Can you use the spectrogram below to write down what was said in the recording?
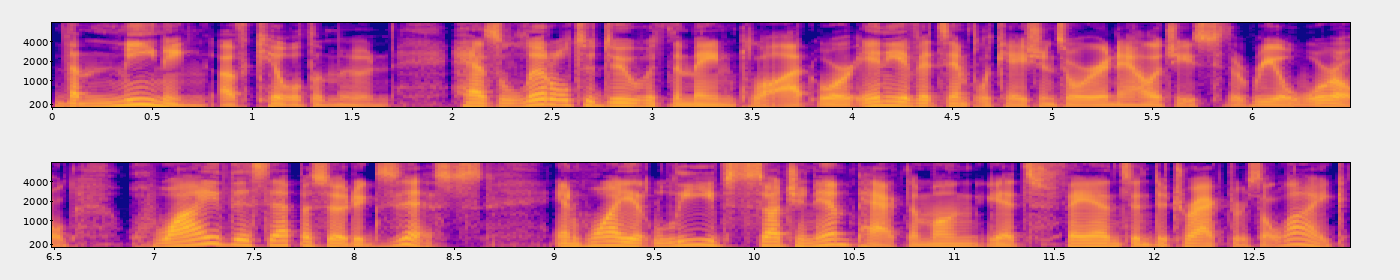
the meaning of Kill the Moon, has little to do with the main plot or any of its implications or analogies to the real world. Why this episode exists and why it leaves such an impact among its fans and detractors alike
